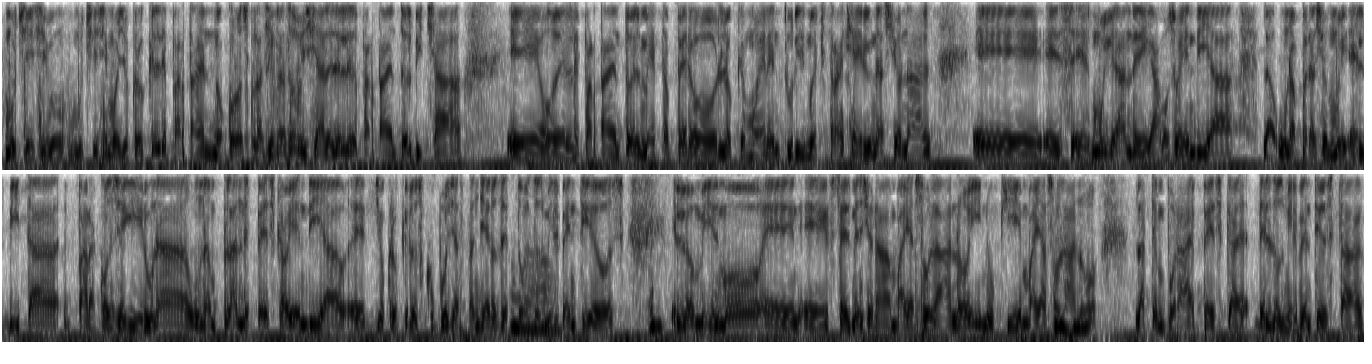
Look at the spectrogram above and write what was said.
Muchísimo, muchísimo. Yo creo que el departamento, no conozco las cifras oficiales del departamento del Bichada eh, o del departamento del Meta, pero lo que mueven en turismo extranjero y nacional eh, es, es, muy grande. Digamos, hoy en día una operación muy, el Vita para conseguir una, un plan de pesca hoy en día, eh, yo creo que los cupos ya están llenos de todo el 2022. Lo mismo, ustedes mencionaban Vallasolano y Nuquí. En Vallasolano la temporada de pesca del 2022 está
